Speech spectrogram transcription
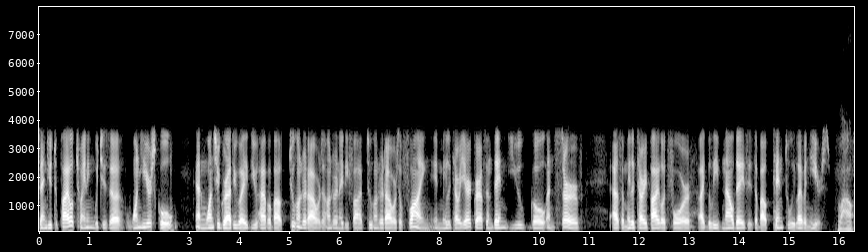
send you to pilot training, which is a one year school. And once you graduate, you have about 200 hours, 185, 200 hours of flying in military aircraft, and then you go and serve as a military pilot for, I believe nowadays, it's about 10 to 11 years. Wow.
